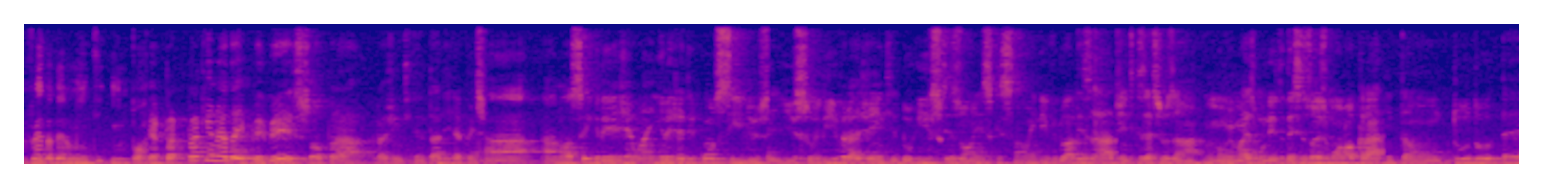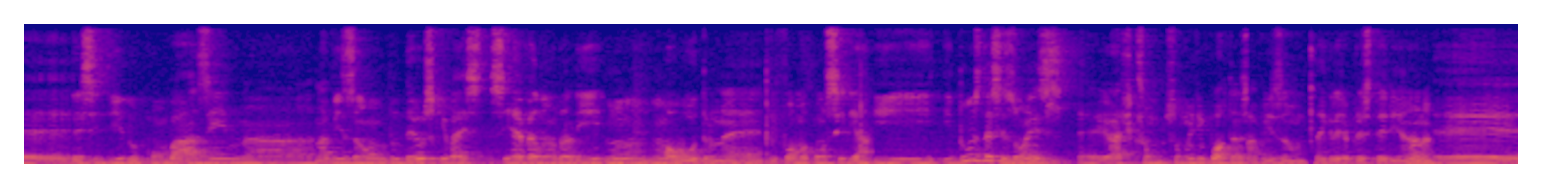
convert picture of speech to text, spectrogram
verdadeiramente importante. É, para quem não é da IPB, só para a gente tentar de repente, a, a nossa igreja é uma igreja de concílios. E isso livra a gente do risco de decisões que são individualizadas. Se a gente quisesse usar um nome mais bonito, decisões monocráticas. Então, tudo é decidido com base na, na visão do Deus que vai se revelando ali um, um ao outro, né? De forma conciliar. E, e duas decisões, é, eu acho que são, são muito importantes na visão da igreja presbiteriana. É,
